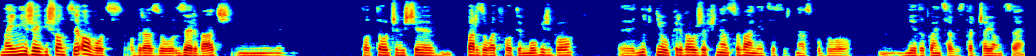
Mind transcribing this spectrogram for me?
najniżej wiszący owoc od razu zerwać. To, to oczywiście bardzo łatwo o tym mówić, bo e, nikt nie ukrywał, że finansowanie CESIRT-NASK-u było nie do końca wystarczające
